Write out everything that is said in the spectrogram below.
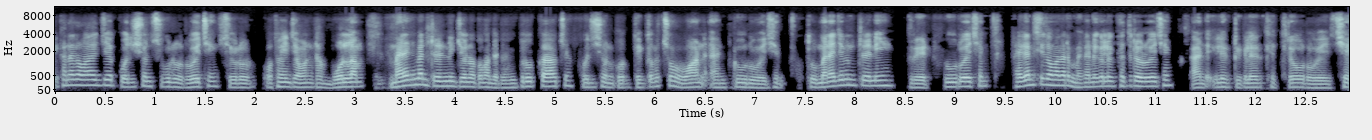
এখানে তোমাদের যে পজিশনসগুলো রয়েছে, সেগুলোর প্রথমেই যেমনটা বললাম ম্যানেজমেন্ট ট্রেনিংয়ের জন্য তোমাদের রিক্রুট করা হচ্ছে। পজিশন করতে দেখতে পাচ্ছ ওয়ান অ্যান্ড টু রয়েছে। তো ম্যানেজমেন্ট ট্রেনিং গ্রেড টু রয়েছে ভ্যাকেন্সি তোমাদের মেকানিক্যালের ক্ষেত্রে রয়েছে অ্যান্ড ইলেকট্রিক্যালের ক্ষেত্রেও রয়েছে।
